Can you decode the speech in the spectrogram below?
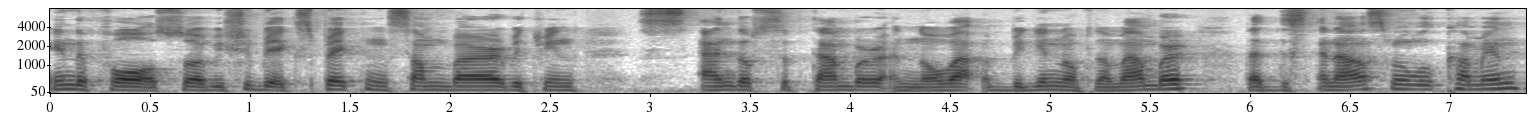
in the fall, so we should be expecting somewhere between end of September and November, beginning of November that this announcement will come in.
